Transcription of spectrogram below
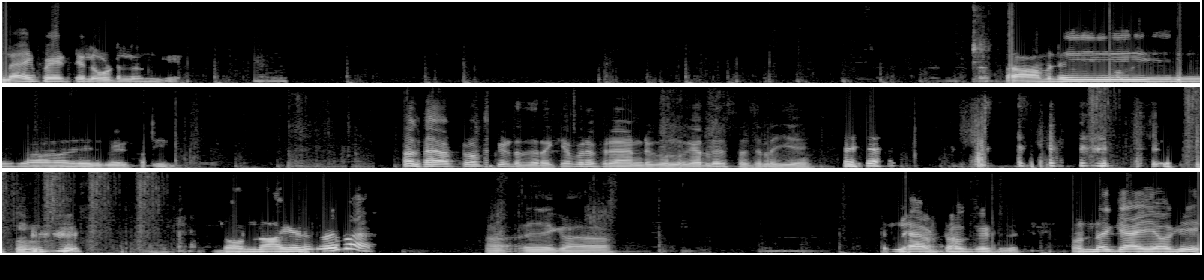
लाइक पेटी लोट लेंगे। सामने आए बेटी लैपटॉप किट दे रखे अपने फ्रेंड को कहले से चलाइए दोनों आ गए तेरे पे हाँ एक आया। लैपटॉप किट दे। उनने क्या ही होगी?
